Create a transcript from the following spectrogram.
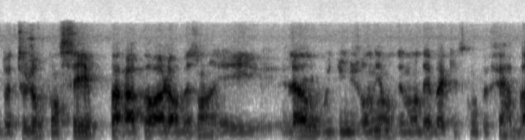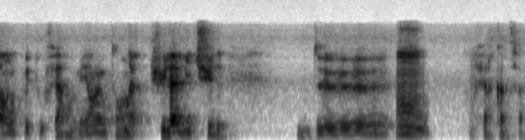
doit toujours penser par rapport à leurs besoins. Et là, au bout d'une journée, on se demandait bah, qu'est-ce qu'on peut faire? Bah, On peut tout faire, mais en même temps, on n'a plus l'habitude de hmm. tout faire comme ça.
